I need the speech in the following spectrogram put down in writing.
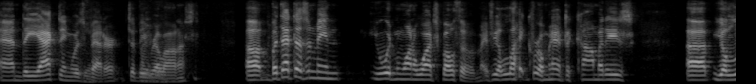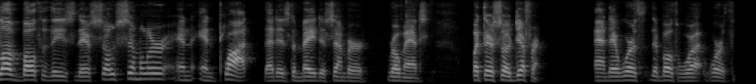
and the acting was yeah, better, to be real honest. Uh, but that doesn't mean you wouldn't want to watch both of them. If you like romantic comedies, uh, you'll love both of these. They're so similar in in plot. That is the May December romance, but they're so different, and they're worth they're both worth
